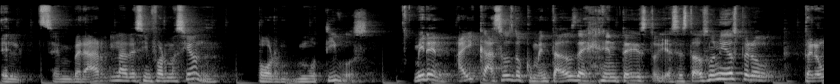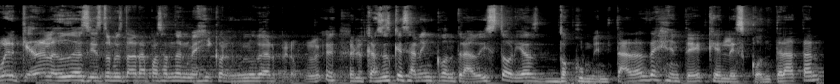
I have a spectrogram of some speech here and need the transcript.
el sembrar la desinformación por motivos Miren, hay casos documentados de gente, esto ya es Estados Unidos, pero, pero bueno, queda la duda si esto no estará pasando en México en algún lugar, pero, pero el caso es que se han encontrado historias documentadas de gente que les contratan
